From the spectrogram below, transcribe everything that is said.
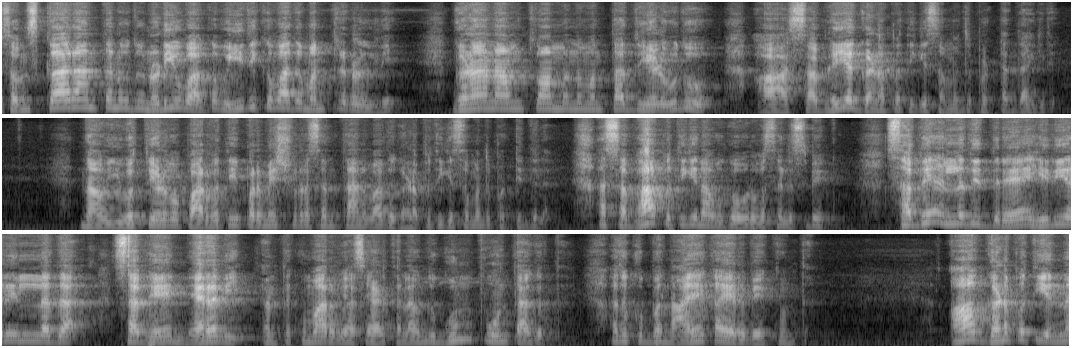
ಸಂಸ್ಕಾರ ಅಂತ ಅನ್ನೋದು ನಡೆಯುವಾಗ ವೈದಿಕವಾದ ಮಂತ್ರಗಳಲ್ಲಿ ಗಣಾನಾಮ್ ತ್ವಾಂ ಅನ್ನುವಂಥದ್ದು ಹೇಳುವುದು ಆ ಸಭೆಯ ಗಣಪತಿಗೆ ಸಂಬಂಧಪಟ್ಟದ್ದಾಗಿದೆ. ನಾವು ಇವತ್ತು ಹೇಳುವ ಪಾರ್ವತಿ ಪರಮೇಶ್ವರ ಸಂತಾನವಾದ ಗಣಪತಿಗೆ ಸಂಬಂಧಪಟ್ಟಿದ್ದಿಲ್ಲ. ಆ ಸಭಾಪತಿಗೆ ನಾವು ಗೌರವ ಸಲ್ಲಿಸಬೇಕು. ಸಭೆ ಅಲ್ಲದಿದ್ದರೆ ಹಿರಿಯರಿಲ್ಲದ ಸಭೆ ನೆರವಿ ಅಂತ ಕುಮಾರವ್ಯಾಸ ಹೇಳ್ತಾನೆ, ಒಂದು ಗುಂಪು ಅಂತ ಆಗುತ್ತೆ ಅದಕ್ಕೊಬ್ಬ ನಾಯಕ ಇರಬೇಕು ಅಂತ. ಆ ಗಣಪತಿಯನ್ನ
